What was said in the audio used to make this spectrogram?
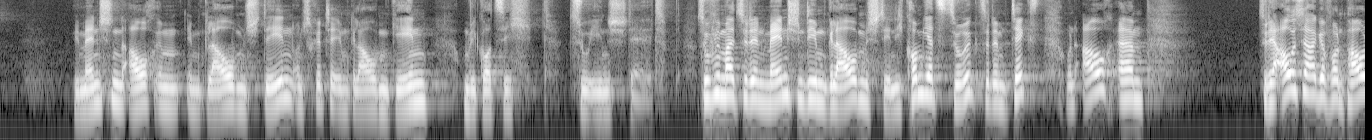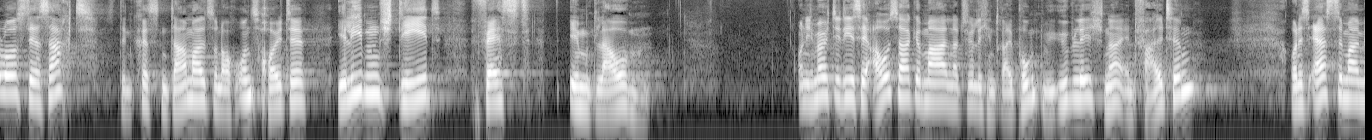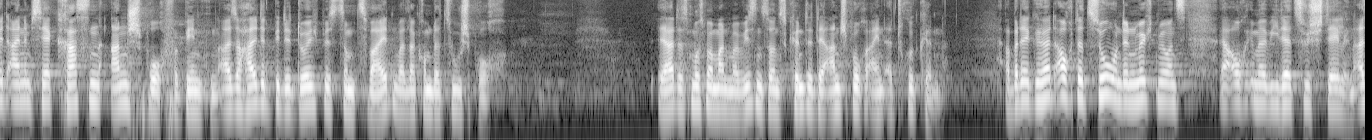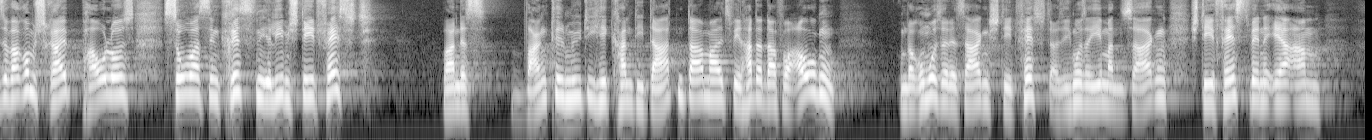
wie Menschen auch im, im Glauben stehen und Schritte im Glauben gehen und wie Gott sich zu ihnen stellt. So viel mal zu den Menschen, die im Glauben stehen. Ich komme jetzt zurück zu dem Text und auch ähm, zu der Aussage von Paulus, der sagt, den Christen damals und auch uns heute, ihr Lieben, steht fest im Glauben. Und ich möchte diese Aussage mal natürlich in drei Punkten wie üblich ne, entfalten und das erste Mal mit einem sehr krassen Anspruch verbinden. Also haltet bitte durch bis zum zweiten, weil dann kommt der Zuspruch. Ja, das muss man manchmal wissen, sonst könnte der Anspruch einen erdrücken. Aber der gehört auch dazu und den möchten wir uns ja auch immer wieder zu stellen. Also warum schreibt Paulus, sowas sind Christen, ihr Lieben, steht fest? Waren das wankelmütige Kandidaten damals? Wen hat er da vor Augen? Und warum muss er das sagen, steht fest? Also ich muss ja jemandem sagen, steh fest, wenn er am,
